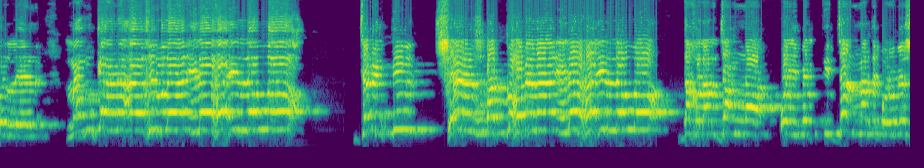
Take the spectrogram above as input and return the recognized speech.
বললেন, মান কানা আখিরু লা ইলাহা ইল্লাল্লাহ। যে ব্যক্তির শেষ বাক্য হবে না ইলাহা ইল্লাল্লাহ দাখলাল জান্নাহ। ওই ব্যক্তি জান্নাতে প্রবেশ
